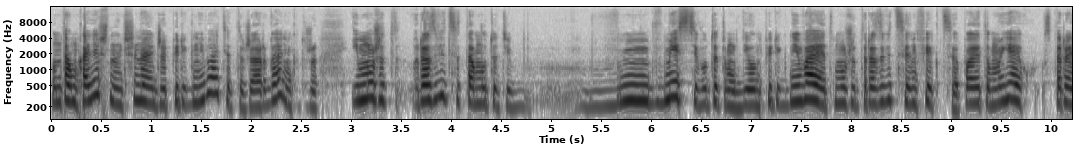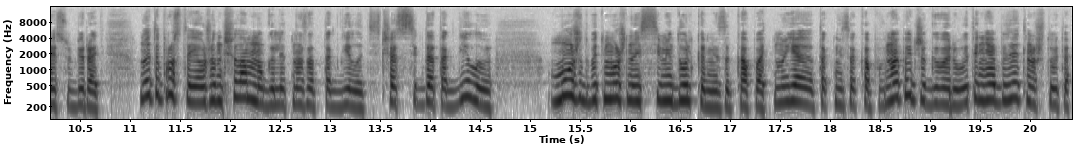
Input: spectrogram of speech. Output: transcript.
он там, конечно, начинает же перегнивать, это же органика, это же, и может развиться там вот эти в месте вот этом, где он перегнивает, может развиться инфекция, поэтому я их стараюсь убирать. Но это просто я уже начала много лет назад так делать, сейчас всегда так делаю, может быть, можно и с семидольками закопать, но я так не закапываю. Но опять же говорю, это не обязательно, что это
